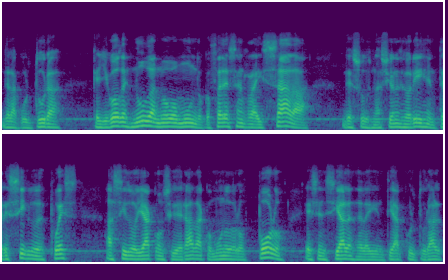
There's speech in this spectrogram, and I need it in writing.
de la cultura, que llegó desnuda al nuevo mundo, que fue desenraizada de sus naciones de origen tres siglos después, ha sido ya considerada como uno de los polos esenciales de la identidad cultural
